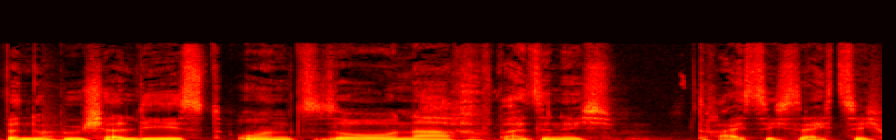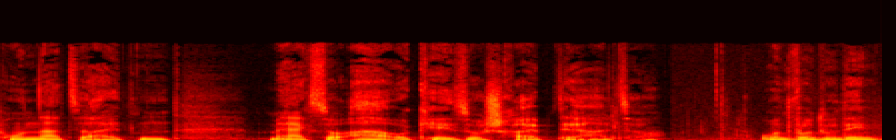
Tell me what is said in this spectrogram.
wenn du Bücher liest und so nach, weiß ich nicht, 30, 60, 100 Seiten merkst du, ah, okay, so schreibt er also und wo du den.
